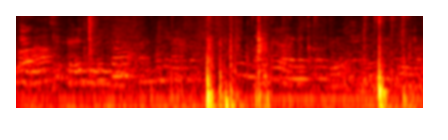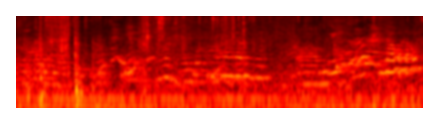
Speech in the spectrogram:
Oh, I lost the courage. when they- Um, No, that was.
